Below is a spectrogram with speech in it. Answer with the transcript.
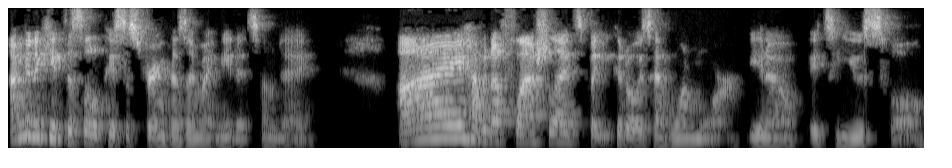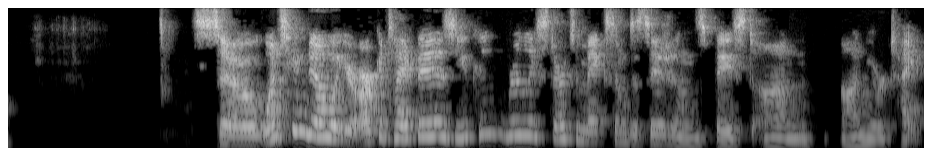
I'm going to keep this little piece of string because I might need it someday. I have enough flashlights, but you could always have one more. You know, it's useful. So once you know what your archetype is, you can really start to make some decisions based on on your type.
